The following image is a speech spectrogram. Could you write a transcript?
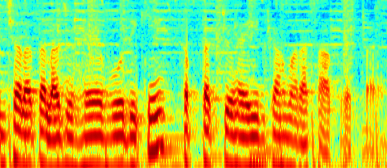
इन ताला जो है वो देखें, कब तक जो है इनका हमारा साथ रहता है।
